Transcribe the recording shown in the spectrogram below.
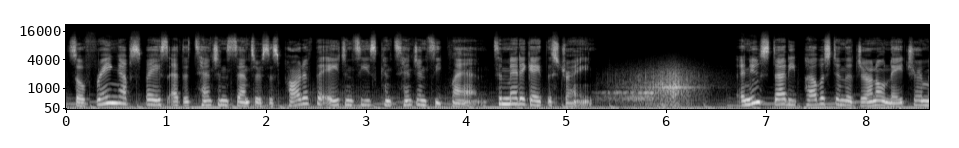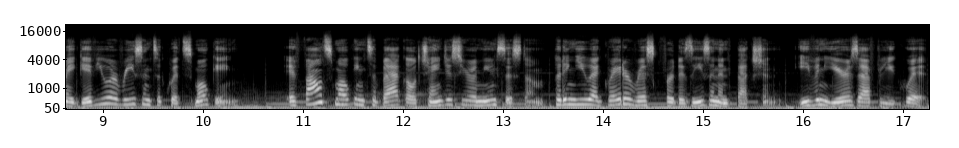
So, freeing up space at detention centers is part of the agency's contingency plan to mitigate the strain. A new study published in the journal Nature may give you a reason to quit smoking. It found smoking tobacco changes your immune system, putting you at greater risk for disease and infection, even years after you quit.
